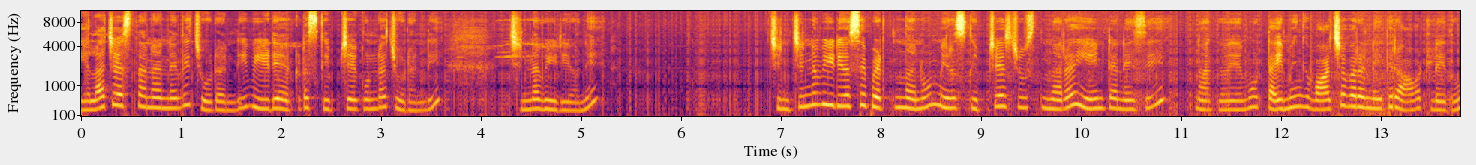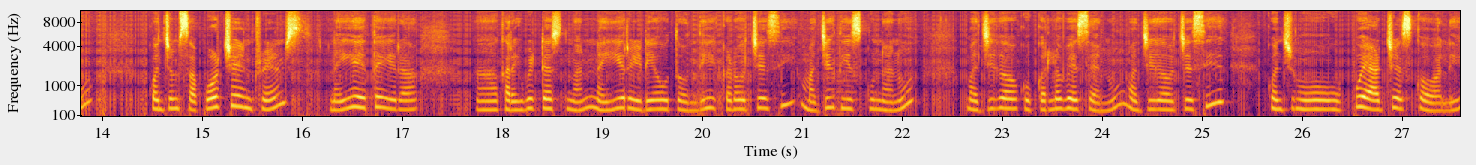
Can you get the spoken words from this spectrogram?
ఎలా చేస్తాననేది చూడండి. వీడియో ఎక్కడ స్కిప్ చేయకుండా చూడండి. చిన్న వీడియోని. చిన్న చిన్న వీడియోసే పెడుతున్నాను. మీరు స్కిప్ చేసి చూస్తున్నారా ఏంటనేసి నాకు ఏమో టైమింగ్ వాచ్ అవర్ అనేది రావట్లేదు. కొంచెం సపోర్ట్ చేయండి ఫ్రెండ్స్. నెయ్యి అయితే ఇరా. కరిగిపెట్టేస్తున్నాను. నెయ్యి రెడీ అవుతోంది. ఇక్కడ వచ్చేసి మజ్జిగ తీసుకున్నాను. మజ్జిగ కుక్కర్లో వేసాను. మజ్జిగ వచ్చేసి కొంచెము ఉప్పు యాడ్ చేసుకోవాలి.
